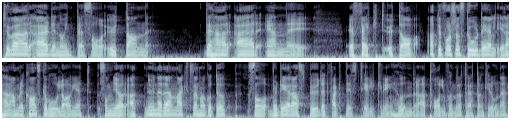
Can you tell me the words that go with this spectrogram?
Tyvärr är det nog inte så, utan det här är en eh, effekt utav att du får så stor del i det här amerikanska bolaget som gör att nu när den aktien har gått upp så värderas budet faktiskt till kring 112-113 kronor.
